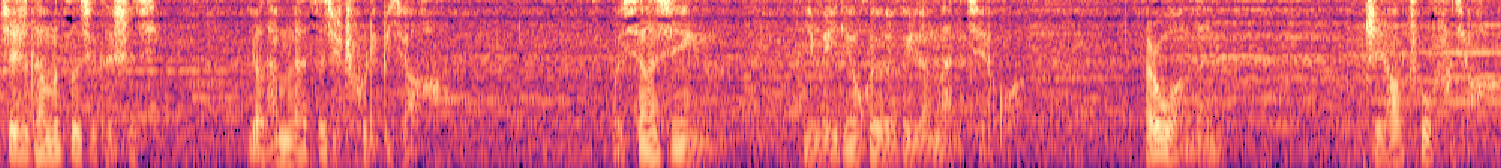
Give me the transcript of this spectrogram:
这是他们自己的事情，由他们来自己处理比较好。我相信，你们一定会有一个圆满的结果，而我们只要祝福就好。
